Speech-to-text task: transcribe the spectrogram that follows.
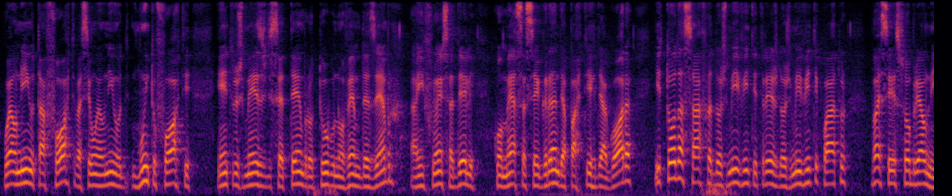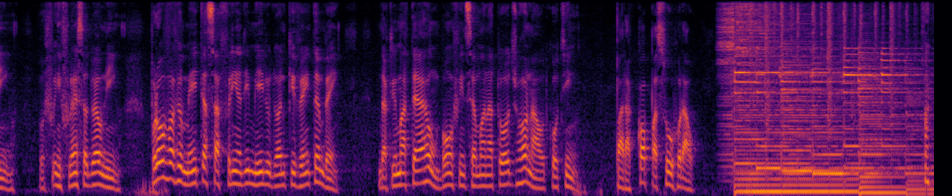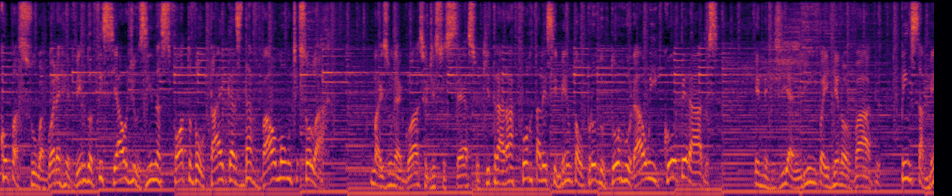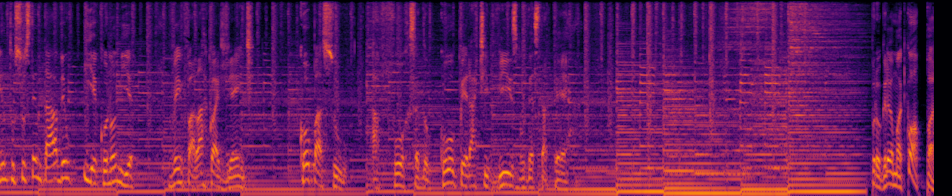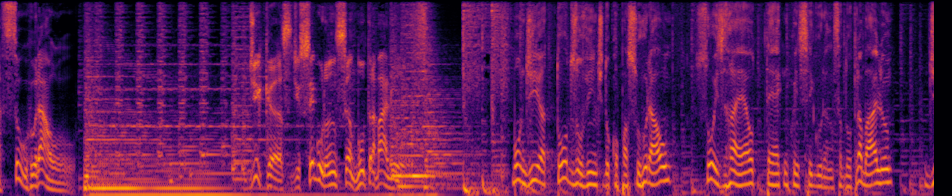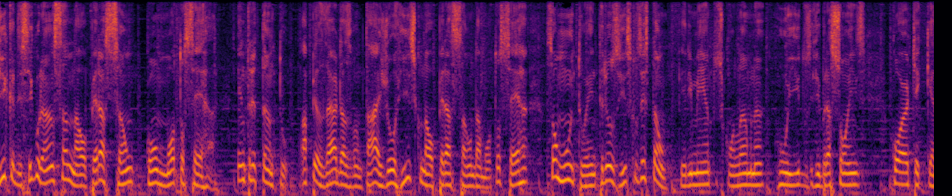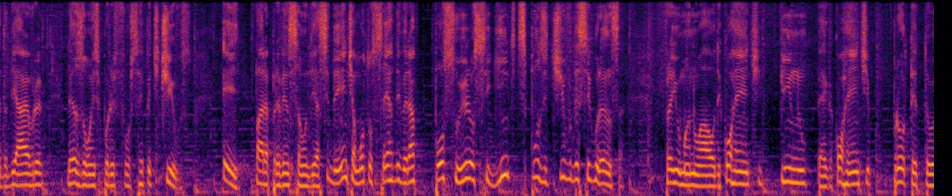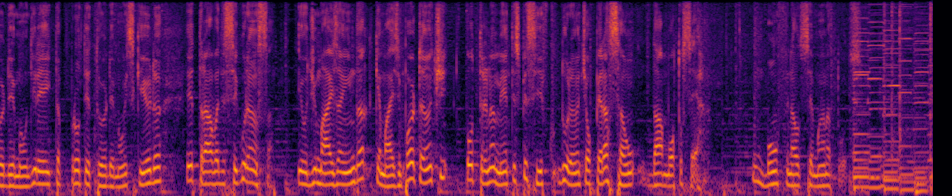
O El Ninho está forte, vai ser um El Ninho muito forte entre os meses de setembro, outubro, novembro, dezembro. A influência dele começa a ser grande a partir de agora e toda a safra 2023-2024 vai ser sobre El Ninho, influência do El Ninho. Provavelmente a safrinha de milho do ano que vem também. Da Climaterra, um bom fim de semana a todos. Ronaldo Coutinho, para a Copa Sul Rural. A Copa Sul agora é revenda oficial de usinas fotovoltaicas da Valmont Solar mais um negócio de sucesso que trará fortalecimento ao produtor rural e cooperados. Energia limpa e renovável, pensamento sustentável e economia. Vem falar com a gente. Copa Sul, a força do cooperativismo desta terra. Programa Copa Sul Rural. Dicas de segurança no trabalho. Bom dia a todos os ouvintes do Copaço Rural. Sou Israel, técnico em segurança do trabalho. Dica de segurança na operação com motosserra. Entretanto, apesar das vantagens, o risco na operação da motosserra são muito. Entre os riscos estão ferimentos com lâmina, ruídos, vibrações, corte e queda de árvore, lesões por esforços repetitivos. E, para prevenção de acidente, a motosserra deverá possuir o seguinte dispositivo de segurança: freio manual de corrente, pino, pega corrente, protetor de mão direita, protetor de mão esquerda e trava de segurança e o demais ainda, que é mais importante, o treinamento específico durante a operação da motosserra. Um bom final de semana a todos.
